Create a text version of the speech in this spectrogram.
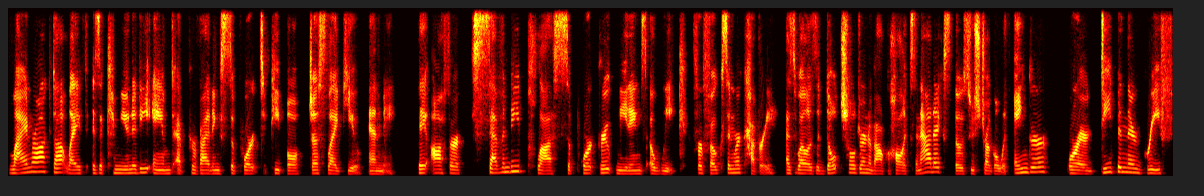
Lionrock.life is a community aimed at providing support to people just like you and me. They offer 70 plus support group meetings a week for folks in recovery, as well as adult children of alcoholics and addicts, those who struggle with anger or are deep in their grief,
